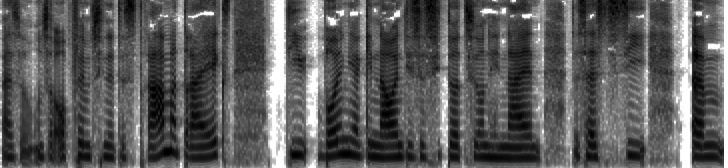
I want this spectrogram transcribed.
also unser Opfer im Sinne des Dramadreiecks, die wollen ja genau in diese Situation hinein. Das heißt, sie ähm,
